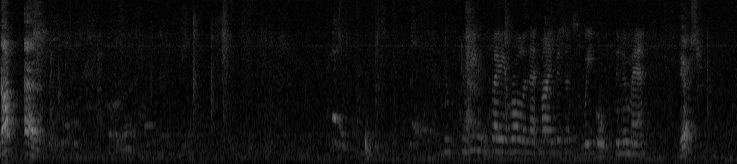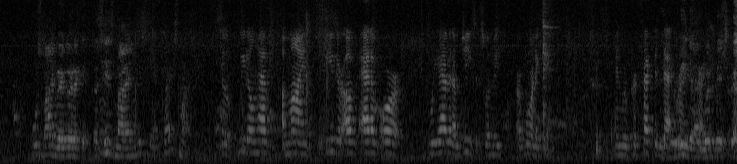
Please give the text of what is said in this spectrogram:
Not Adam. Do, do we play a role in that mind business? We, Who? the new man? Yes. Whose mind we're going to get? Because his mind is Christ's mind. So we don't have a mind either of Adam or we have it of Jesus when we are born again. And we're perfected If that mind read that, going to be explaining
